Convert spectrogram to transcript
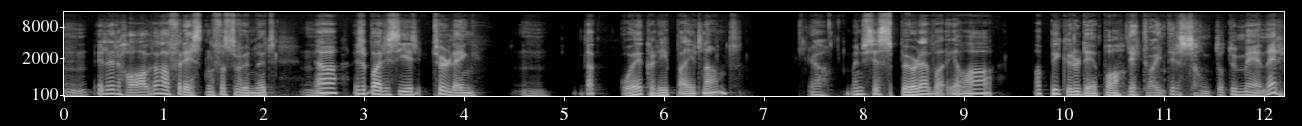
mm, Eller havet har forresten forsvunnet. mm, Ja, Hvis jeg bare sier tulling, mm. da går jeg glipp av et eller annet. Ja. Men hvis jeg spør deg, hva, ja, hva, bygger du det på? Dette var interessant at du mener.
